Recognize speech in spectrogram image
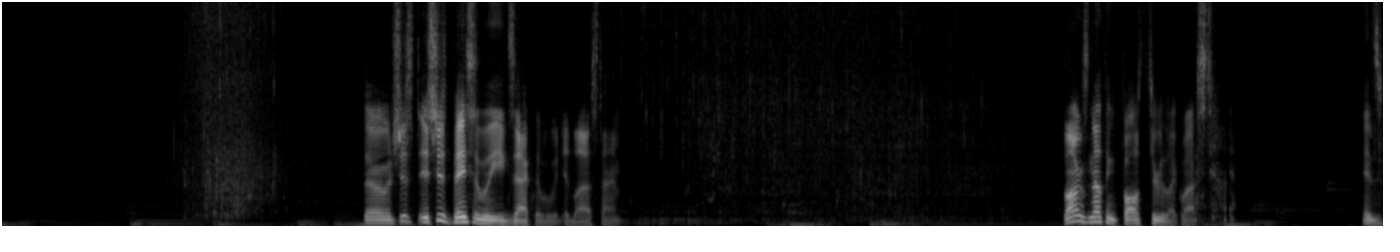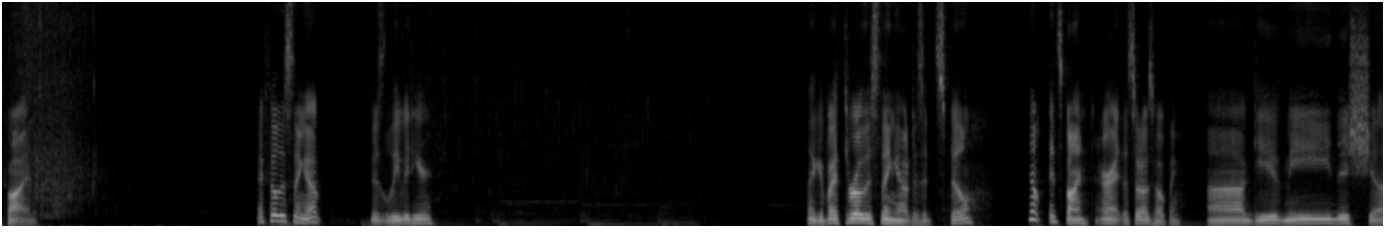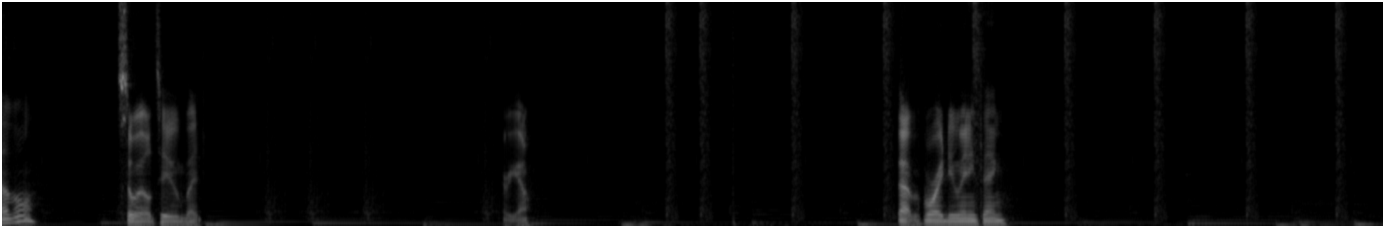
So it's just it's just basically exactly what we did last time. As long as nothing falls through like last time. It's fine. Can I fill this thing up? Just leave it here? Like, if I throw this thing out, does it spill? Nope, it's fine. Alright, that's what I was hoping. Uh, give me the shovel. Soil, too, but... There we go. That before I do anything.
